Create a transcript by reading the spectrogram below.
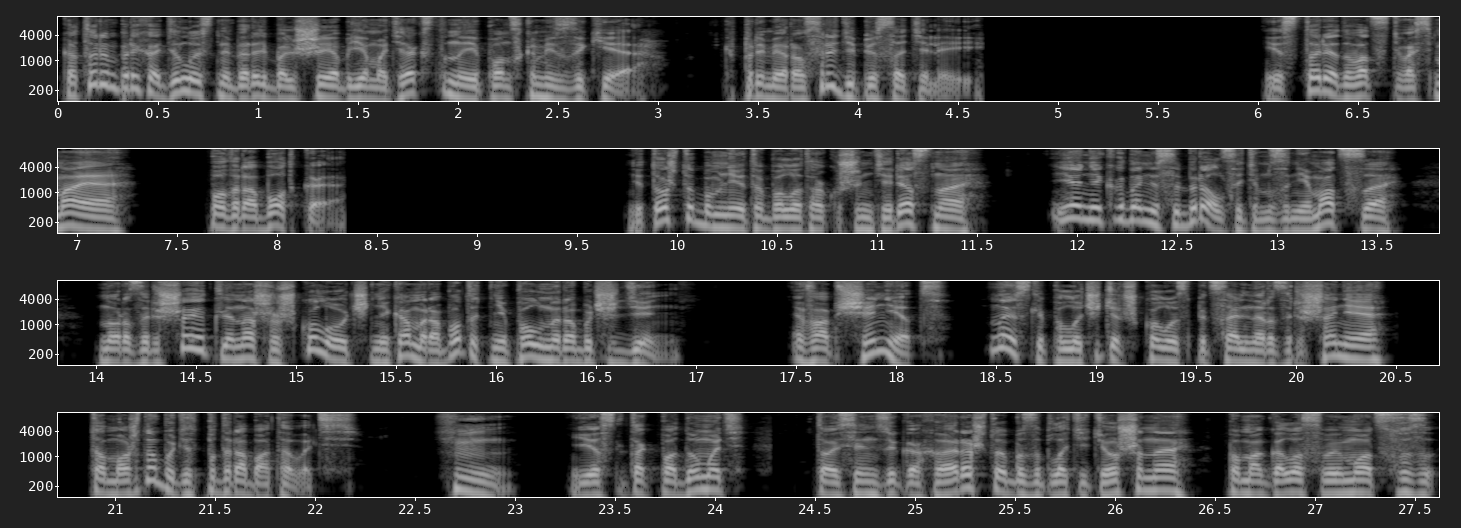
которым приходилось набирать большие объемы текста на японском языке. К примеру, среди писателей. История 28. Подработка. Не то чтобы мне это было так уж интересно, я никогда не собирался этим заниматься, но разрешает ли наша школа ученикам работать неполный рабочий день? Вообще нет, но если получить от школы специальное разрешение, то можно будет подрабатывать. Хм, если так подумать, то Кахара, чтобы заплатить Ошина, помогала своему отцу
